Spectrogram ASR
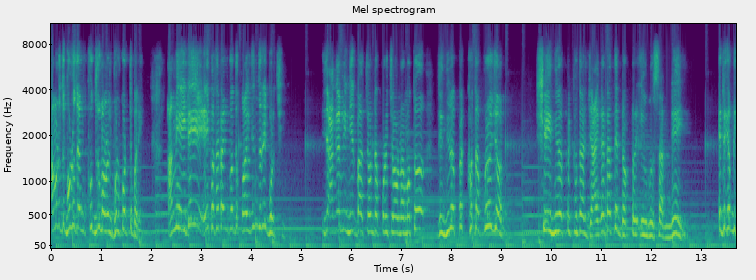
আমার তো ভুল আমি ক্ষুদ্র মানুষ, ভুল করতে পারি। আমি এইটাই এই কথাটা আমি গত কয়েকদিন ধরেই বলছি। যে আগামী নির্বাচনটা পরিচালনার মতো যে নিরপেক্ষতা প্রয়োজন, সেই নিরপেক্ষতার জায়গাটাতে ডক্টর ইউনুসার নেই। এটাকে আপনি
